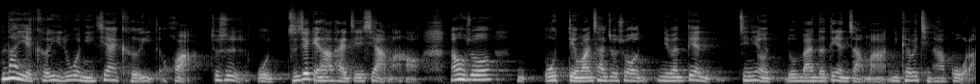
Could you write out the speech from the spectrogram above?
那也可以，如果你现在可以的话，就是我直接给他台阶下嘛，哈。然后我说我点完餐就说你们店今天有轮班的店长吗？你可不可以请他过来？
